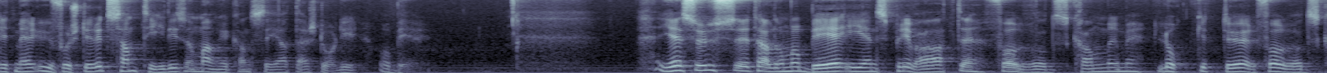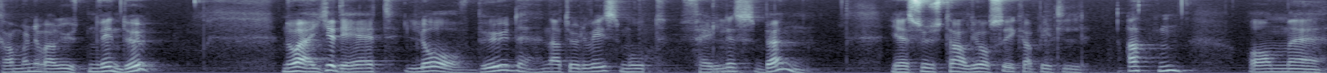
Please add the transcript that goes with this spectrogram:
litt mer uforstyrret, samtidig som mange kan se at der står de og ber. Jesus eh, taler om å be i ens private forrådskammer med lukket dør. Forrådskamrene var uten vinduer. Nå er ikke det et lovbud, naturligvis, mot felles bønn. Jesus taler jo også i kapittel 18 om eh,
